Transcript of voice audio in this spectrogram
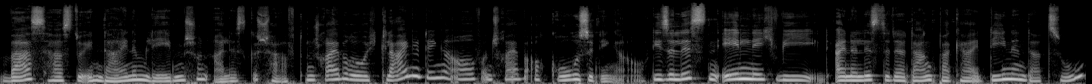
was hast du in deinem Leben schon alles geschafft? Und schreibe ruhig kleine Dinge auf und schreibe auch große Dinge auf. Diese Listen, ähnlich wie eine Liste der Dankbarkeit, dienen dazu,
